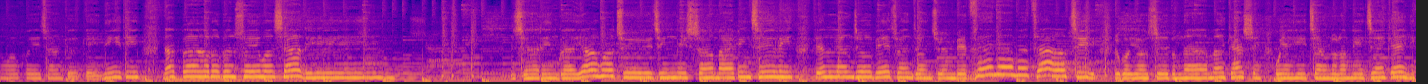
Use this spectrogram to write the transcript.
我会唱歌给你听，哪怕好多盆水往下淋。夏天快要过去，请你少买冰淇淋。天亮就别穿短裙，别再那么淘气。如果有时不那么开心，我愿意将罗罗蜜借给你。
